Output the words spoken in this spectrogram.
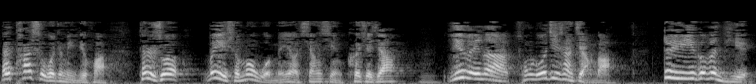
哎，他说过这么一句话，他是说为什么我们要相信科学家？因为呢，从逻辑上讲吧，对于一个问题，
